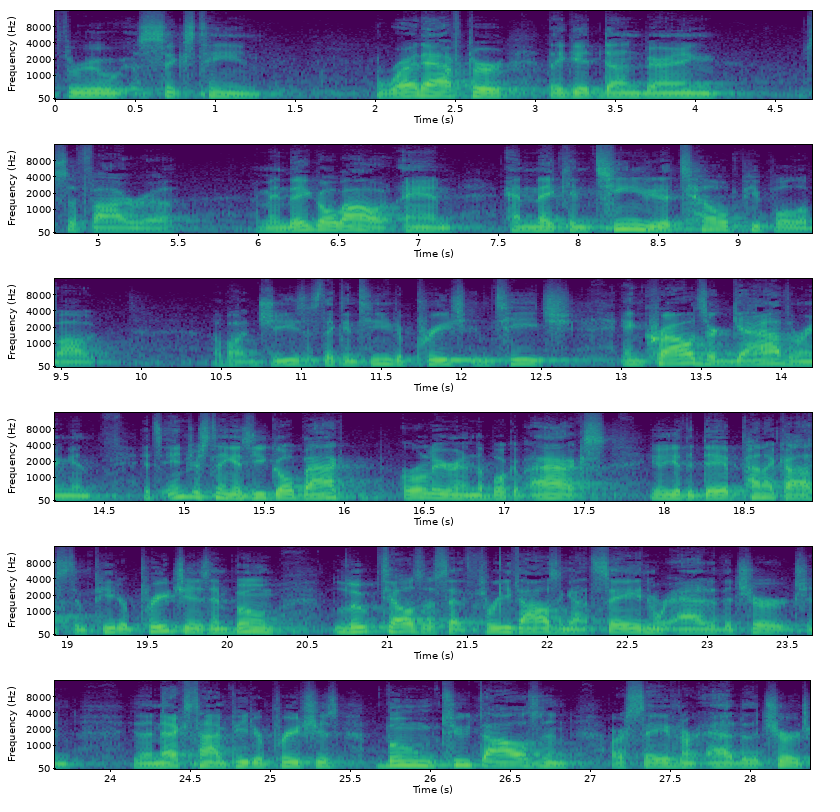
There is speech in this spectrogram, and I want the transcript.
through 16, right after they get done burying Sapphira. I mean, they go out and, and they continue to tell people about, about Jesus. They continue to preach and teach, and crowds are gathering. And it's interesting as you go back earlier in the book of Acts, you know, you have the day of Pentecost, and Peter preaches, and boom, Luke tells us that 3,000 got saved and were added to the church. And The next time Peter preaches, boom, 2,000 are saved and are added to the church.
